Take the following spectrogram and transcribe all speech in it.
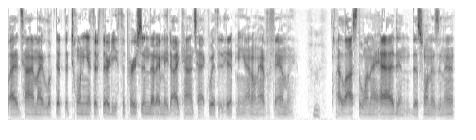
by the time i looked at the 20th or 30th person that i made eye contact with it hit me i don't have a family i lost the one i had and this one isn't it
